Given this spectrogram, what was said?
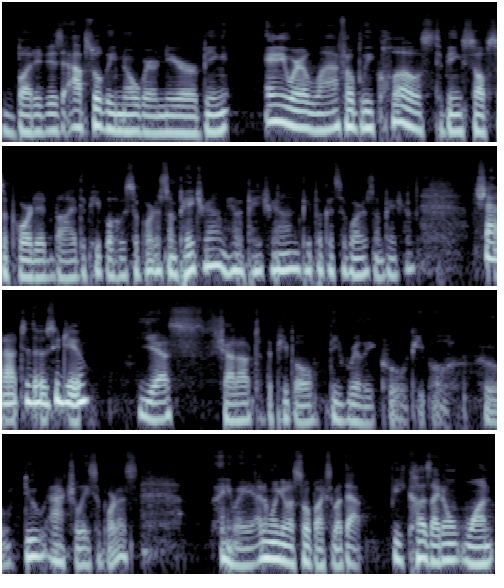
but it is absolutely nowhere near being anywhere laughably close to being self supported by the people who support us on Patreon. We have a Patreon. People could support us on Patreon. shout out to those who do. Yes, shout out to the people, the really cool people who do actually support us. Anyway, I don't want to get on a soapbox about that because I don't want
